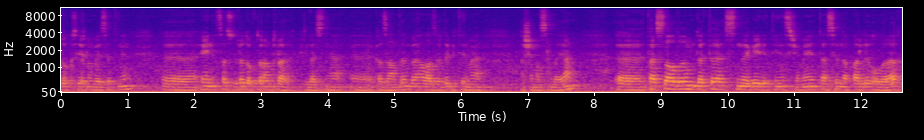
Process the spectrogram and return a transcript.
9 Eylül Universitetinin e, eyni ixtisas üzrə doktorantura pilləsinə e, qazandım və hal-hazırda bitirmə aşamasındayam. E, təhsil aldığım müddətdə sizin də qeyd etdiyiniz kimi təhsilimlə paralel olaraq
